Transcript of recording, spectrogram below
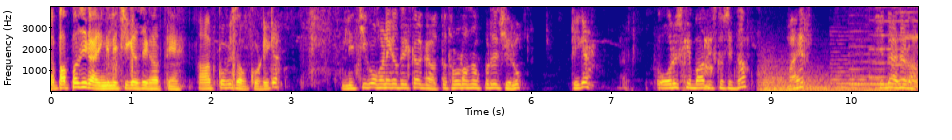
अब पापा सिखाएँगे लीची कैसे खाते हैं। आपको भी सबको ठीक है? लीची को खाने का तरीका क्या होता है? थोड़ा सा ऊपर से छीलो ठीक है? और इसके बाद इसको सीधा माहिर सीधा ऐसे डाल।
